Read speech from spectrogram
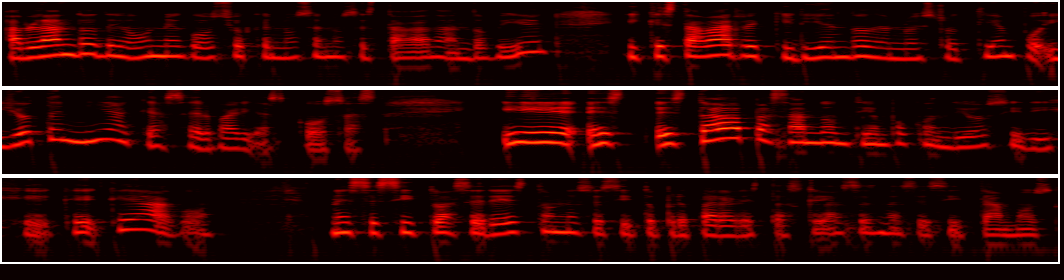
hablando de un negocio que no se nos estaba dando bien y que estaba requiriendo de nuestro tiempo y yo tenía que hacer varias cosas y estaba pasando un tiempo con Dios y dije, ¿qué, qué hago? Necesito hacer esto, necesito preparar estas clases, necesitamos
